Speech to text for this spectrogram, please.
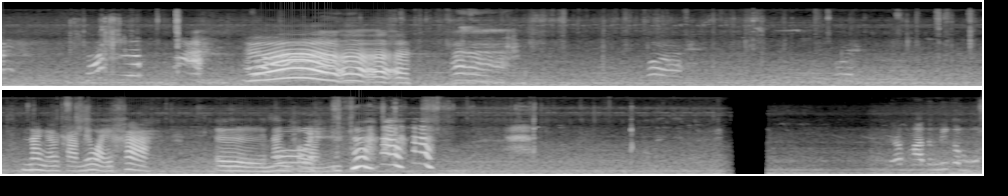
งสองอึ๊บอะๆเออเออเออเอออ่าโอ้ยโอ้ยนั่งกันค่ะไม่ไหวค่ะ เออ นั่งก่อนเดี๋ยวมาตรงนี้ก็หมุน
